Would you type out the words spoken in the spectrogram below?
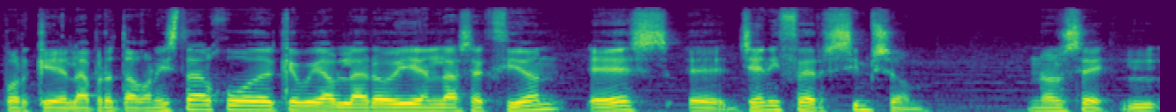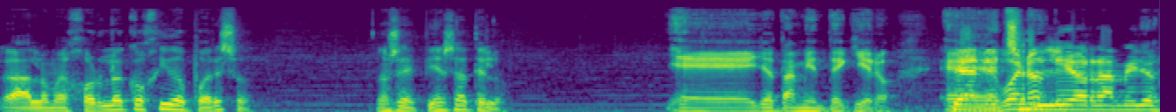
porque la protagonista del juego del que voy a hablar hoy en la sección es eh, Jennifer Simpson. No lo sé, a lo mejor lo he cogido por eso. No sé, piénsatelo. Eh, yo también te quiero. Te han Eh, hecho bueno, un lío, Ramiro.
